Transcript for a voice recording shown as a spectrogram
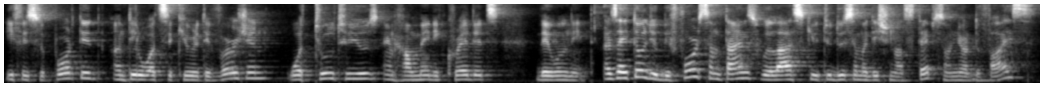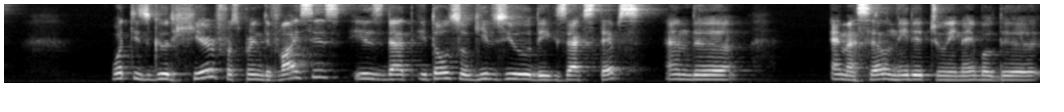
if it's supported, until what security version, what tool to use and how many credits they will need. As I told you before, sometimes we'll ask you to do some additional steps on your device. What is good here for Sprint devices is that it also gives you the exact steps and the MSL needed to enable the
